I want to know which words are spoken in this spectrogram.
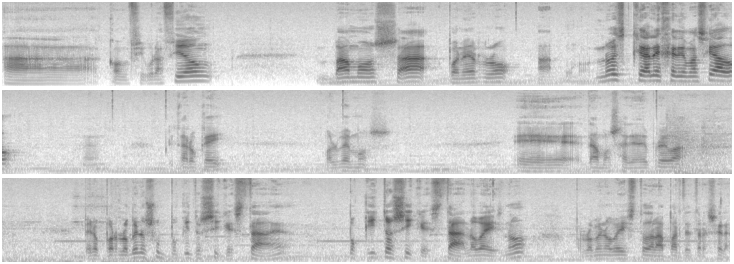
a configuración. Vamos a ponerlo a 1. No es que aleje demasiado, ok, volvemos, eh, damos área de prueba, pero por lo menos un poquito sí que está, ¿eh? poquito sí que está, lo veis, ¿no? Por lo menos veis toda la parte trasera.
